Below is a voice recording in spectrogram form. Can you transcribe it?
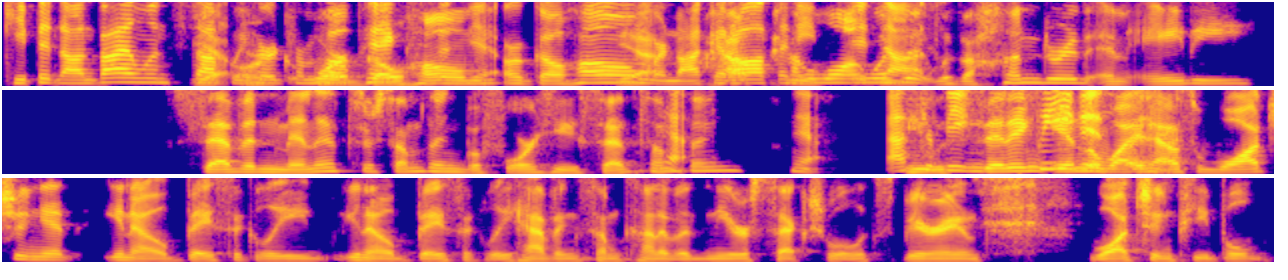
keep it nonviolent stuff. Yeah, we or- heard from or Hope go Hicks that- yeah, or go home Yeah. or knock it how, off. And how long was not. it? It was 187 minutes or something before he said something. Yeah after he was being sitting in the White. House watching it, you know, basically, you know, basically having some kind of a near sexual experience, watching people,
